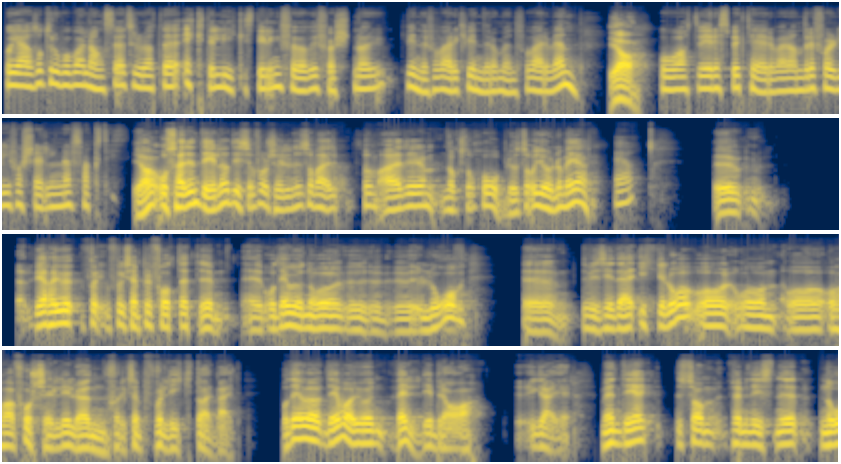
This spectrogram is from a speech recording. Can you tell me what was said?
Og jeg også tror på balanse. Jeg tror at det er ekte likestilling før vi først når kvinner får være kvinner og menn får være venn. Ja. Og at vi respekterer hverandre for de forskjellene, faktisk. ja og så er det en del av disse forskjellene som er, som er eh, nokså håpløse å gjøre noe med. Ja. Uh, Vi har jo eksempel fått dette, eh, og det er jo nå eh, lov eh, Det vil si det er ikke lov å, å, å, å ha forskjell i lønn, f.eks. For, for likt arbeid. Og det, det var jo en veldig bra greie. Men det som feministene nå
